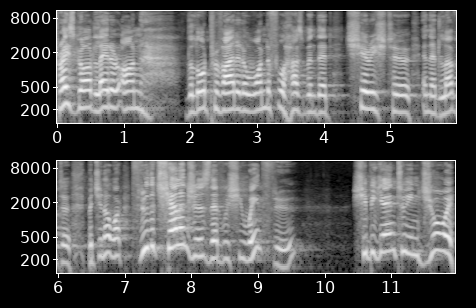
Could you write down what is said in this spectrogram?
Praise God, later on, the Lord provided a wonderful husband that cherished her and that loved her. But you know what? Through the challenges that she went through, she began to enjoy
